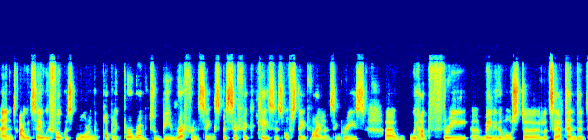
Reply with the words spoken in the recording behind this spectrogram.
and I would say we focused more on the public program to be referencing specific cases of state violence in Greece. Uh, we had three, uh, maybe the most, uh, let's say, attended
